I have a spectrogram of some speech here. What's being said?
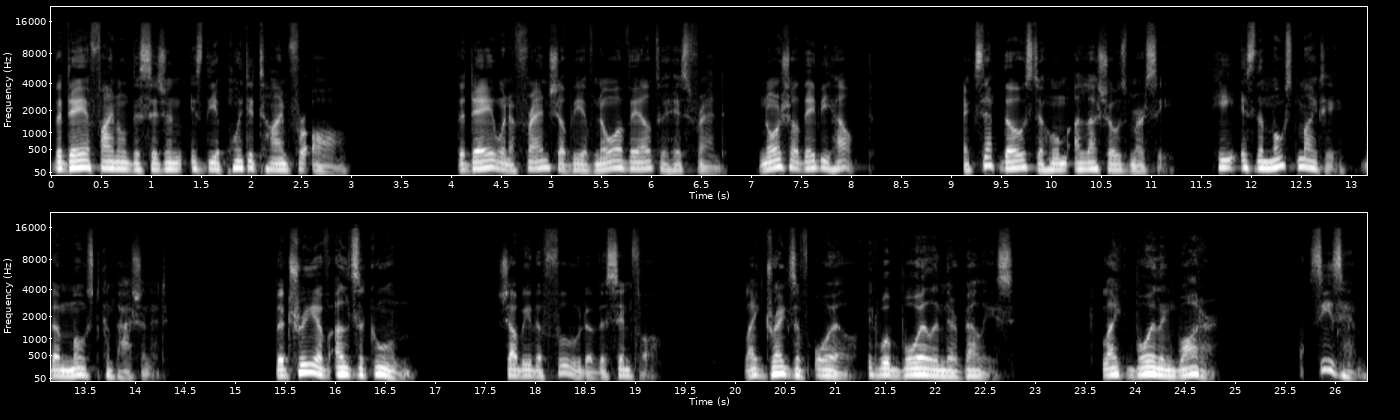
The day of final decision is the appointed time for all. The day when a friend shall be of no avail to his friend, nor shall they be helped except those to whom Allah shows mercy. He is the most mighty, the most compassionate. The tree of Al Zaqqum shall be the food of the sinful. Like dregs of oil, it will boil in their bellies. Like boiling water. Seize him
